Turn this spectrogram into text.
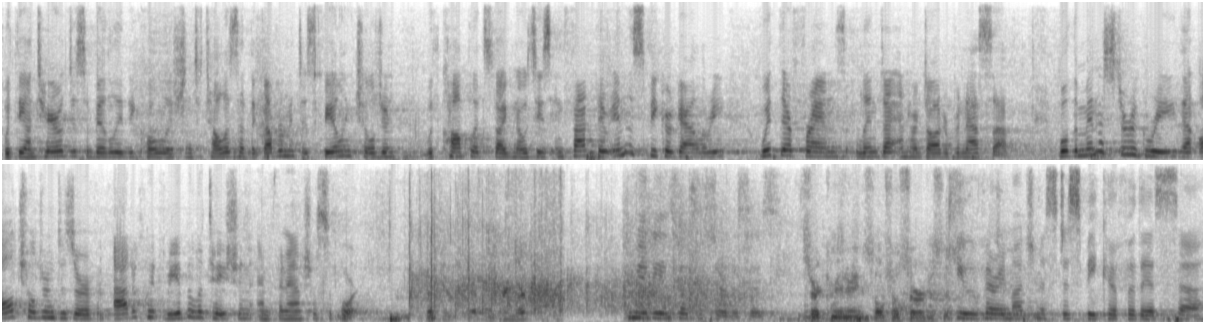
with the Ontario Disability Coalition to tell us that the government is failing children with complex diagnoses. In fact, they're in the Speaker Gallery with their friends, Linda and her daughter, Vanessa. Will the minister agree that all children deserve adequate rehabilitation and financial support? Thank you. Deputy Premier. Community and Social Services. Sir, Community and Social Services. Thank you very much, Mr. Speaker, for this uh,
